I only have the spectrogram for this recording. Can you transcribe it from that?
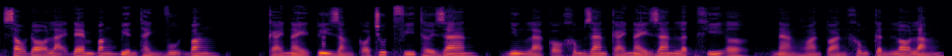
sau đó lại đem băng biến thành vụn băng. Cái này tuy rằng có chút phí thời gian, nhưng là có không gian cái này gian lận khí ở, nàng hoàn toàn không cần lo lắng.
